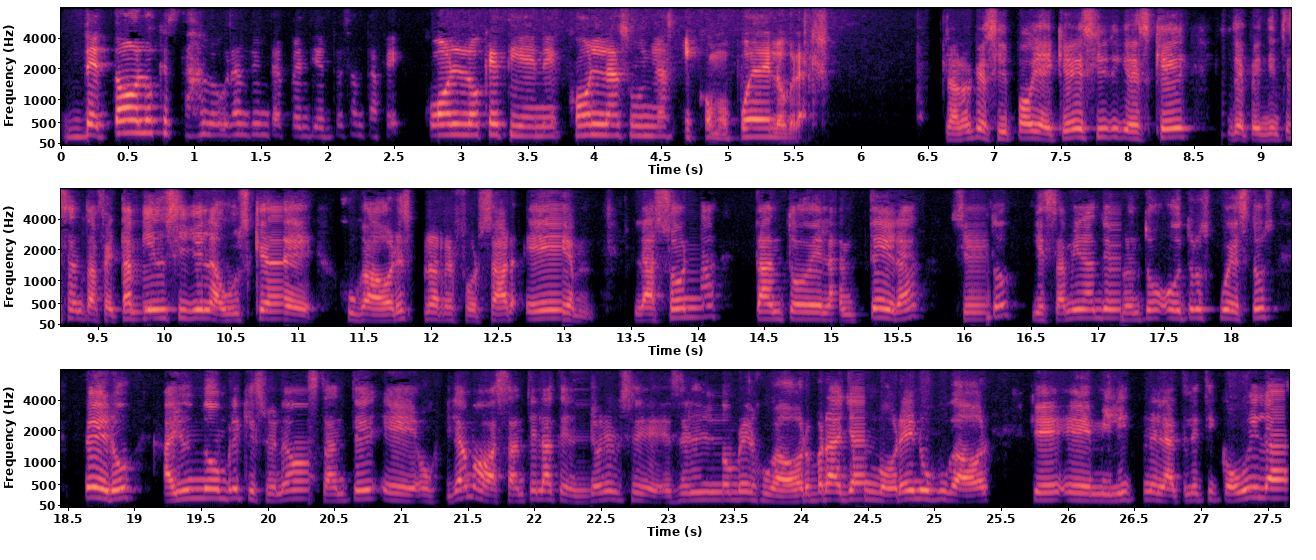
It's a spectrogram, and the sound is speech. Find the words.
de todo lo que está logrando Independiente Santa Fe, con lo que tiene, con las uñas y cómo puede lograrlo. Claro que sí, Pau, y hay que decir que es que Independiente Santa Fe también sigue la búsqueda de jugadores para reforzar eh, la zona tanto delantera, ¿cierto? Y está mirando de pronto otros puestos, pero hay un nombre que suena bastante, eh, o que llama bastante la atención, es, el nombre del jugador Brian Moreno, jugador que eh, milita en el Atlético Huila,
